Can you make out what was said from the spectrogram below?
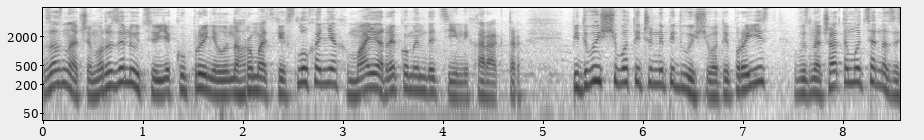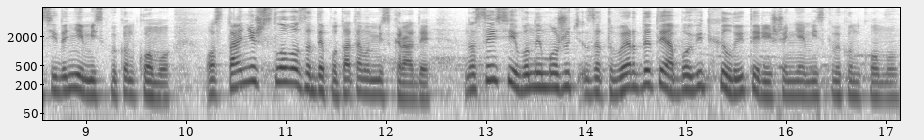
Зазначимо, резолюцію, яку прийняли на громадських слуханнях, має рекомендаційний характер. Підвищувати чи не підвищувати проїзд визначатимуться на засіданні міськвиконкому. Останнє ж слово за депутатами міськради. На сесії вони можуть затвердити або відхилити рішення міськвиконкому.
